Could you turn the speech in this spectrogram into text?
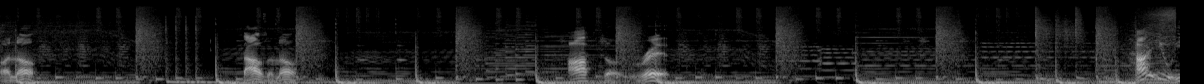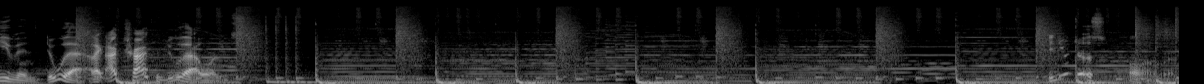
Oh no. That was enough. Off the rip. How you even do that? Like I tried to do that once. Did you just hold on, bro?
